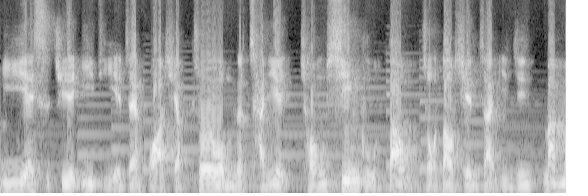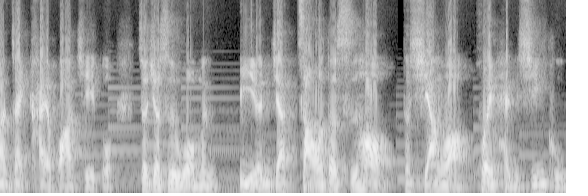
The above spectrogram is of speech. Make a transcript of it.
E E S G 的议题也在发酵，所以我们的产业从辛苦到走到现在，已经慢慢在开花结果。这就是我们。比人家早的时候的想法会很辛苦，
